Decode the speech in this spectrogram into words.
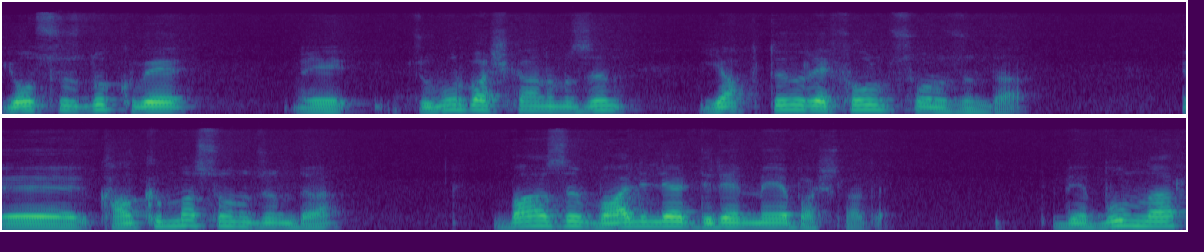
yolsuzluk ve e, Cumhurbaşkanımızın yaptığı reform sonucunda, e, kalkınma sonucunda bazı valiler direnmeye başladı. Ve bunlar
